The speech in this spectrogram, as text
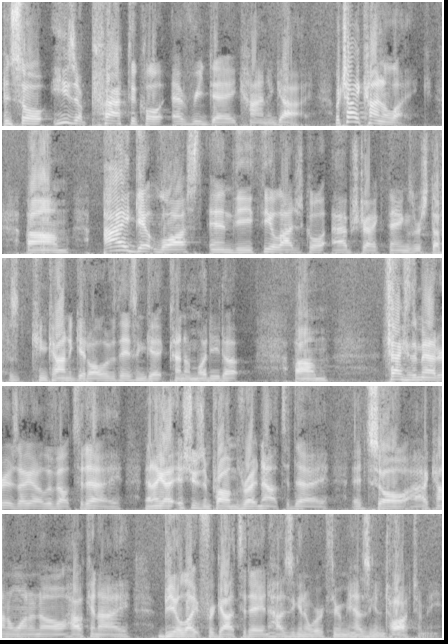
And so he's a practical everyday kind of guy which i kind of like. Um, i get lost in the theological abstract things where stuff is, can kind of get all over the place and get kind of muddied up. Um, fact of the matter is, I got to live out today, and I got issues and problems right now today. And so I kind of want to know how can I be a light for God today, and how's He going to work through me? How's He going to talk to me?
